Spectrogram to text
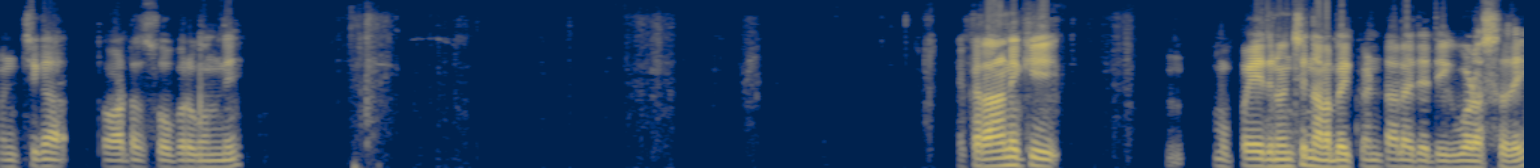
మంచిగా తోట సూపర్గా ఉంది. ఎకరానికి ముప్పై ఐదు నుంచి నలభై క్వింటాల్ అయితే దిగుబడి వస్తుంది.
